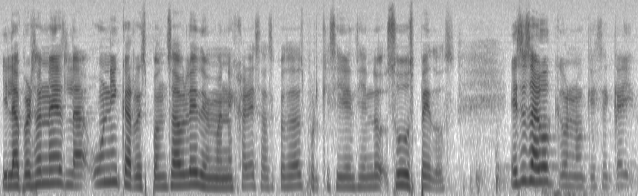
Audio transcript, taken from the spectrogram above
Y la persona es la única responsable de manejar esas cosas porque siguen siendo sus pedos. Eso es algo con lo que se cae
